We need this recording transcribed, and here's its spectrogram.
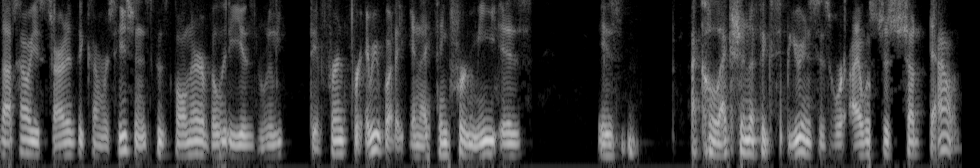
that's how you started the conversations because vulnerability is really different for everybody. And i think for me is is a collection of experiences where i was just shut down.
